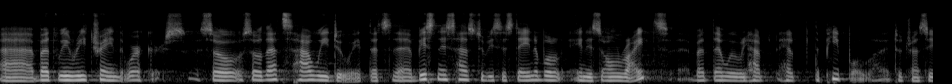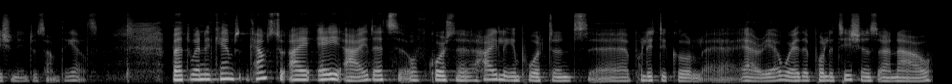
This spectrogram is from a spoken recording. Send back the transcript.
Uh, but we retrain the workers. So, so that's how we do it. That's the business has to be sustainable in its own right, but then we will have, help the people uh, to transition into something else. But when it comes, comes to AI, that's of course a highly important uh, political uh, area where the politicians are now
